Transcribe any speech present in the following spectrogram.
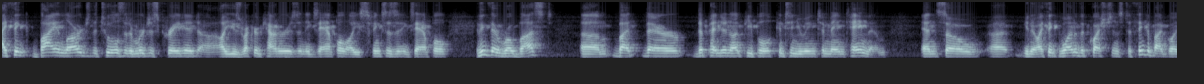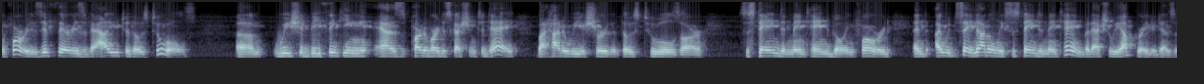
I think by and large, the tools that Emerge has created, uh, I'll use Record Counter as an example, I'll use Sphinx as an example. I think they're robust, um, but they're dependent on people continuing to maintain them. And so, uh, you know, I think one of the questions to think about going forward is if there is value to those tools, um, we should be thinking as part of our discussion today about how do we assure that those tools are sustained and maintained going forward. And I would say not only sustained and maintained, but actually upgraded as,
